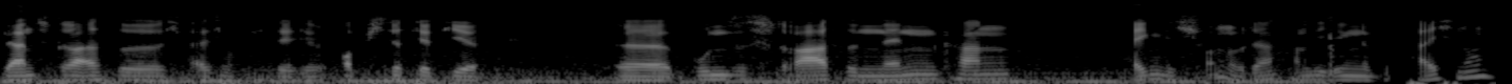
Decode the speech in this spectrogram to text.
Landstraße, ich weiß nicht, ob ich, ob ich das jetzt hier äh, Bundesstraße nennen kann. Eigentlich schon, oder? Haben die irgendeine Bezeichnung?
